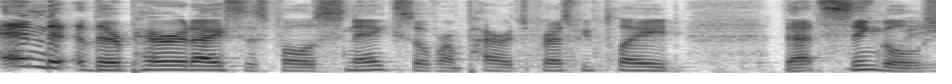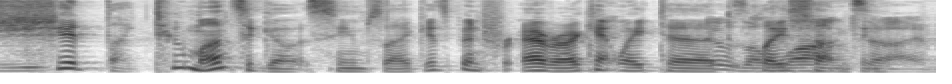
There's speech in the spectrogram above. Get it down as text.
and their Paradise is Full of Snakes over on Pirates Press. We played that single shit like two months ago. It seems like it's been forever. I can't wait to, play. It was to a long something. time.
